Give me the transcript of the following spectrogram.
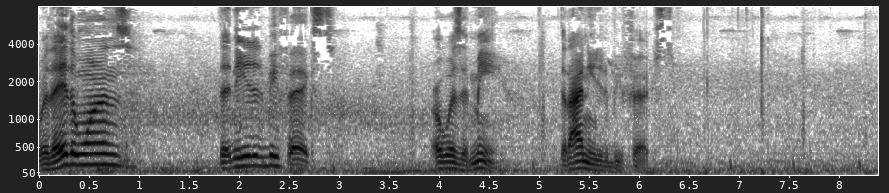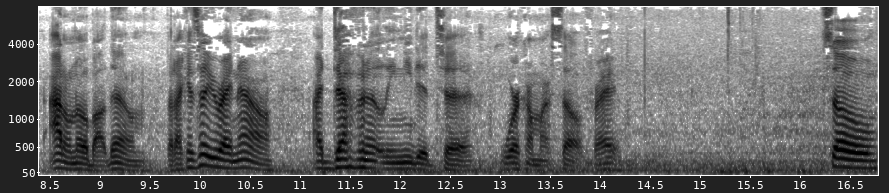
Were they the ones that needed to be fixed? Or was it me that I needed to be fixed? I don't know about them, but I can tell you right now, I definitely needed to work on myself, right? So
